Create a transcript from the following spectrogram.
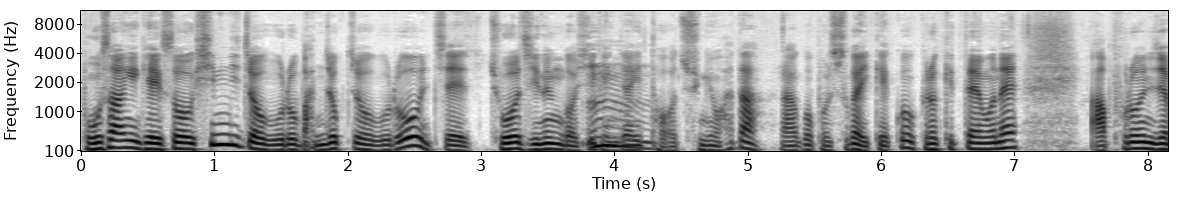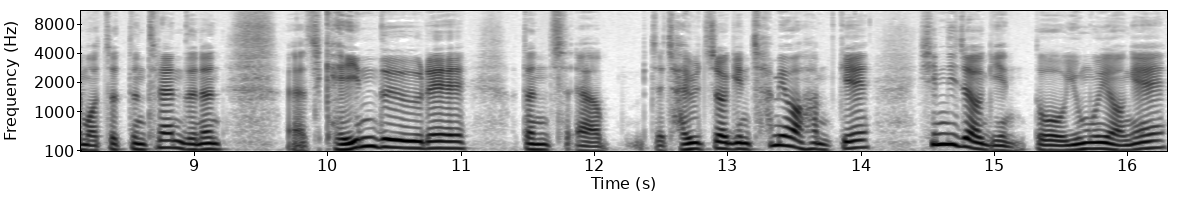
보상이 계속 심리적으로 만족적으로 이제 주어지는 것이 굉장히 음. 더 중요하다라고 볼 수가 있겠고 그렇기 때문에 앞으로 이제 뭐 어쨌든 트렌드는 개인들의 어떤 어, 자율적인 참여와 함께 심리적인 또 유무형의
